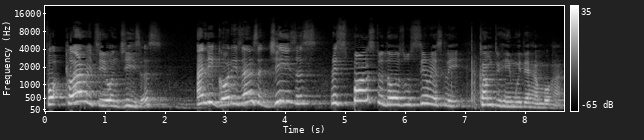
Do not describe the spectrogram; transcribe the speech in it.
for clarity on Jesus, and he got his answer. Jesus responds to those who seriously come to him with a humble heart.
